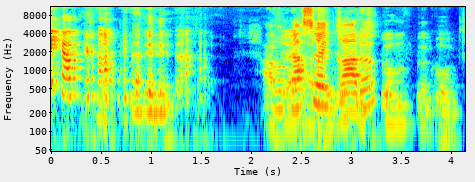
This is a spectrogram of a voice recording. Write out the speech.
Ich hab gar nicht. Adrian lachst du denn gerade? Dumpf geguckt.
